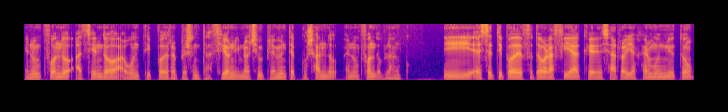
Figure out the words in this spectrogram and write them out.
en un fondo haciendo algún tipo de representación y no simplemente posando en un fondo blanco. Y este tipo de fotografía que desarrolla Helmut Newton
